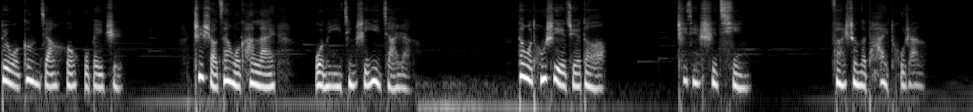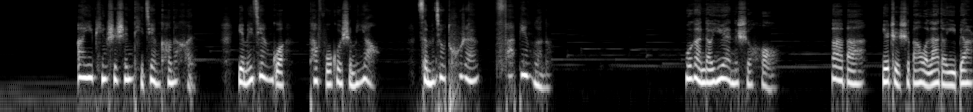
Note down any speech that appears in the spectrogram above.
对我更加呵护备至，至少在我看来，我们已经是一家人了。但我同时也觉得这件事情发生的太突然了。阿姨平时身体健康的很，也没见过她服过什么药，怎么就突然发病了呢？我赶到医院的时候，爸爸也只是把我拉到一边，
